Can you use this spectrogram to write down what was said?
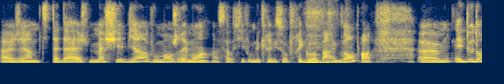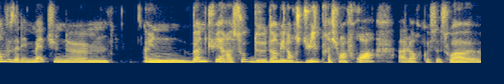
Euh, j'ai un petit adage, mâchez bien, vous mangerez moins. Ça aussi, vous me l'écrivez sur le frigo, par exemple. Euh, et dedans, vous allez mettre une une bonne cuillère à soupe d'un mélange d'huile pression à froid, alors que ce soit euh,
